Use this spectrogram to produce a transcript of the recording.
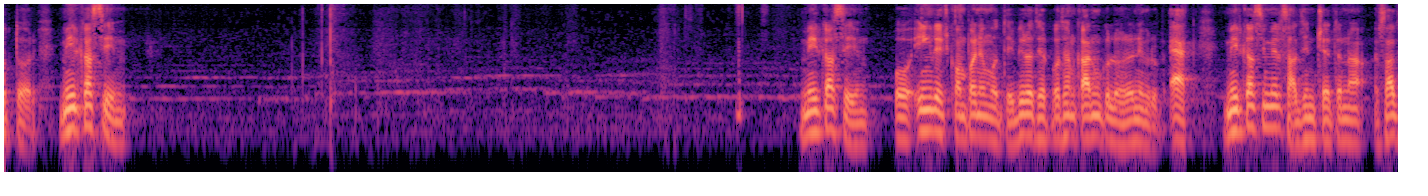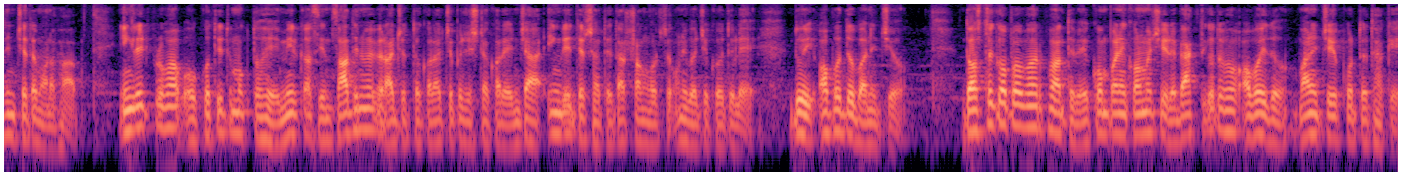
উত্তর, মীর কাসিম। মীর কাসিম। ও ইংরেজ কোম্পানির মধ্যে বিরোধের প্রধান কারণগুলো হল নিম্নরূপ। এক, মীর কাসিমের স্বাধীন চেতনা, স্বাধীন চেতা মনোভাব। ইংরেজ প্রভাব ও কর্তৃত্বমুক্ত হয়ে মীর কাসিম স্বাধীনভাবে রাজত্ব করার প্রচেষ্টা করেন, যা ইংরেজদের সাথে তার সংঘর্ষ অনিবার্য করে তোলে। দুই, অবৈধ বাণিজ্য। দস্তকে অপব্যবহার মাধ্যমে কোম্পানি কর্মচারীরা ব্যক্তিগতভাবে অবৈধ বাণিজ্য করতে থাকে।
